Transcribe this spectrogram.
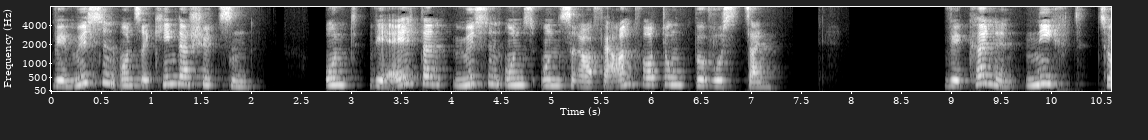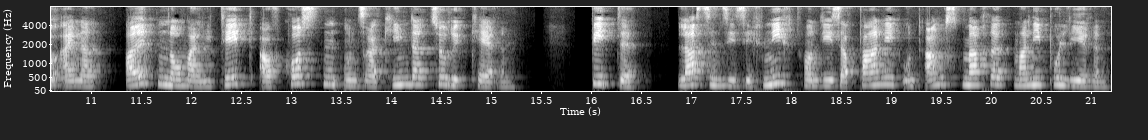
Wir müssen unsere Kinder schützen und wir Eltern müssen uns unserer Verantwortung bewusst sein. Wir können nicht zu einer alten Normalität auf Kosten unserer Kinder zurückkehren. Bitte lassen Sie sich nicht von dieser Panik und Angstmache manipulieren.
